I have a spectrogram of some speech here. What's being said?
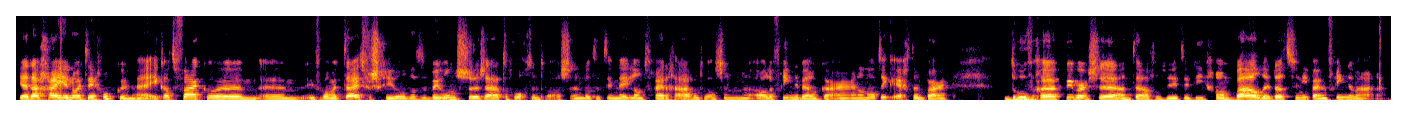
ja, daar ga je nooit tegenop kunnen. Ik had vaak um, um, in verband met tijdverschil dat het bij ons uh, zaterdagochtend was en dat het in Nederland vrijdagavond was en alle vrienden bij elkaar. En dan had ik echt een paar droevige pubers uh, aan tafel zitten die gewoon baalden dat ze niet bij hun vrienden waren.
